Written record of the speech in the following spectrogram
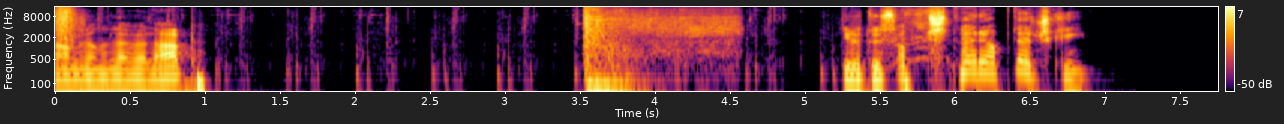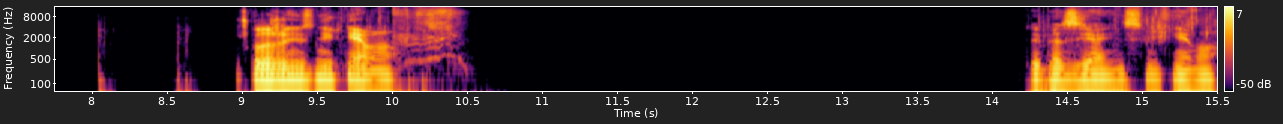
Handgun level up. Ile tu jest? Ap cztery apteczki. Szkoda, że nic z nich nie ma. Ty bez ja, nic z nich nie ma.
